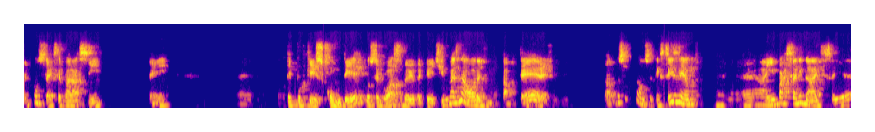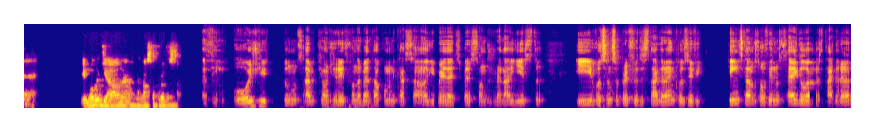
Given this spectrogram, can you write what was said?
gente consegue separar sim. Tem, é, não tem por que esconder, você gosta daquele time, mas na hora de montar matéria, de, você, não, você tem que ser isento. É a imparcialidade, isso aí é primordial na, na nossa profissão assim, hoje todo mundo sabe que é um direito fundamental comunicação, a liberdade de expressão do jornalista. E você no seu perfil do Instagram, inclusive quem está nos ouvindo segue lá no Instagram.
